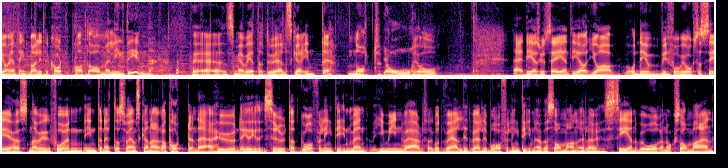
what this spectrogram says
Ja, jag tänkte bara lite kort prata om LinkedIn. Eh, som jag vet att du älskar, inte något. Jo. jo. Det jag skulle säga inte, jag, jag, och det vi får vi också se i höst när vi får en internet och svenskarna-rapporten där, hur det ser ut att gå för LinkedIn. Men i min värld så har det gått väldigt, väldigt bra för LinkedIn över sommaren, eller senvåren och sommaren.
